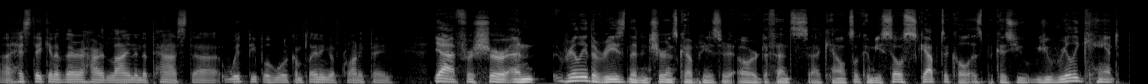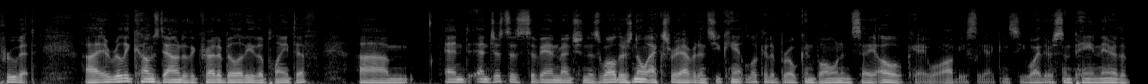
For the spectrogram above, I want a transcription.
uh, has taken a very hard line in the past uh, with people who were complaining of chronic pain. Yeah, for sure. And really, the reason that insurance companies or, or defense uh, counsel can be so skeptical is because you, you really can't prove it. Uh, it really comes down to the credibility of the plaintiff. Um, and and just as Savan mentioned as well, there's no X-ray evidence. You can't look at a broken bone and say, "Oh, okay, well, obviously, I can see why there's some pain there. The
